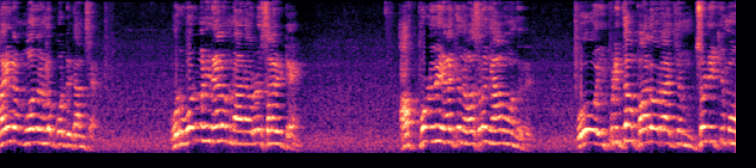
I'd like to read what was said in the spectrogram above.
வைர மோதிரங்களை போட்டு காமிச்சார். ஒரு ஒரு மணி நேரம் நான் அவரோட செலவிட்டேன். அப்பொழுது எனக்கு இந்த வசனம் ஞாபகம் வந்தது. ஓ இப்படித்தான் பாலோ ராஜ்யம் ஜொலிக்குமோ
